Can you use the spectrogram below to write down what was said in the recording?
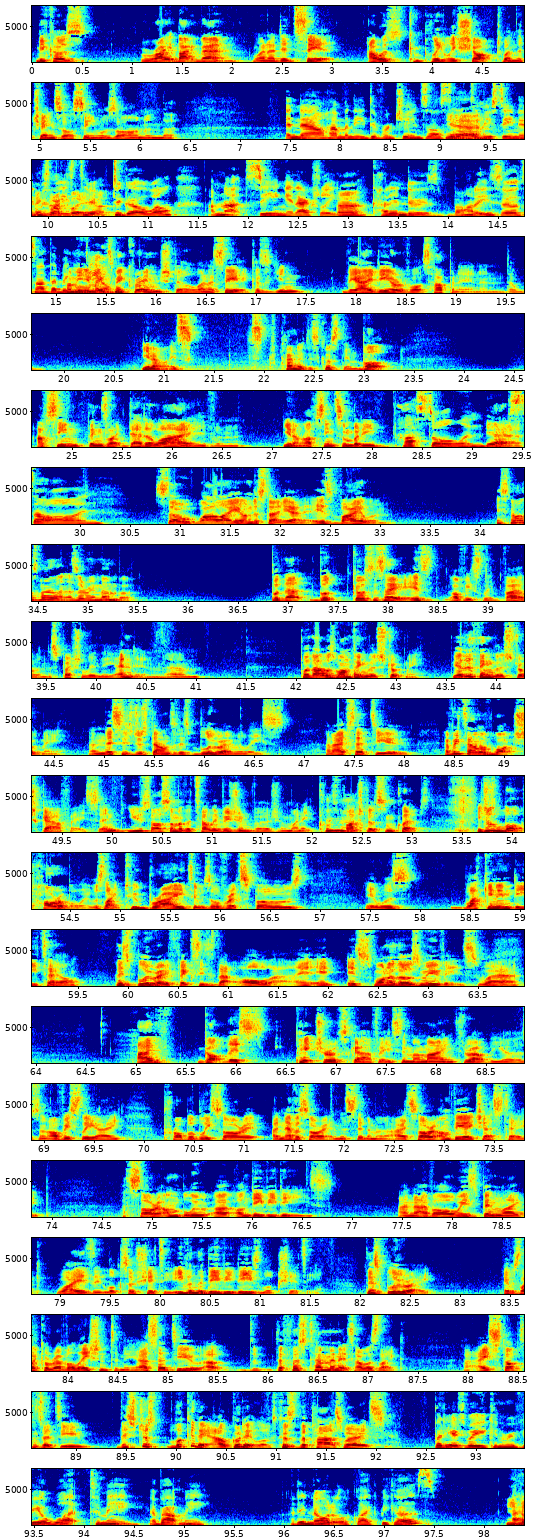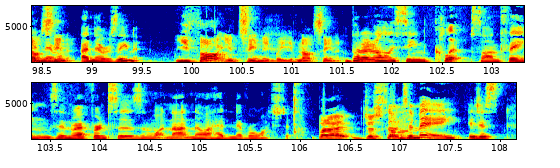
Because right back then, when I did see it, I was completely shocked when the chainsaw scene was on and the And now, how many different chainsaw scenes Yeah, have you seen in exactly, movies to, yeah. to go? Well, I'm not seeing it actually Uh. cut into his body, so it's not that big. I mean, a it makes me cringe still when I see it because you, the idea of what's happening and the, you know, it's it's kind of disgusting. But I've seen things like Dead Alive, and you know, I've seen somebody. Hostel and Yeah. saw and So while I understand, yeah, it is violent. It's not as violent as I remember. But that, but goes to say, it is obviously violent, especially the ending. Um, but that was one thing that struck me. The other thing that struck me, and this is just down to this Blu-ray release, and I've said to you, Every time I've watched Scarface, and you saw some of the television version when it cl- flashed us some clips, it just looked horrible. It was like too bright. It was overexposed. It was lacking in detail. This Blu-ray fixes that all that. It, it, it's one of those movies where I've got this picture of Scarface in my mind throughout the years, and obviously I probably saw it. I never saw it in the cinema. I saw it on VHS tape. I saw it on blue uh, on DVDs, and I've always been like, why does it look so shitty? Even the DVDs look shitty. This Blu-ray, it was like a revelation to me. I said to you, uh, the, the first ten minutes, I was like, I I stopped and said to you, this just look at it, how good it looks, because the parts where it's But here's where you can reveal what to me about me. I didn't know what it looked like because you've not seen it. I'd never seen it. You thought you'd seen it, but you've not seen it. But I'd only seen clips on things and references and whatnot. No, I had never watched it. But I just So on, to me, it just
